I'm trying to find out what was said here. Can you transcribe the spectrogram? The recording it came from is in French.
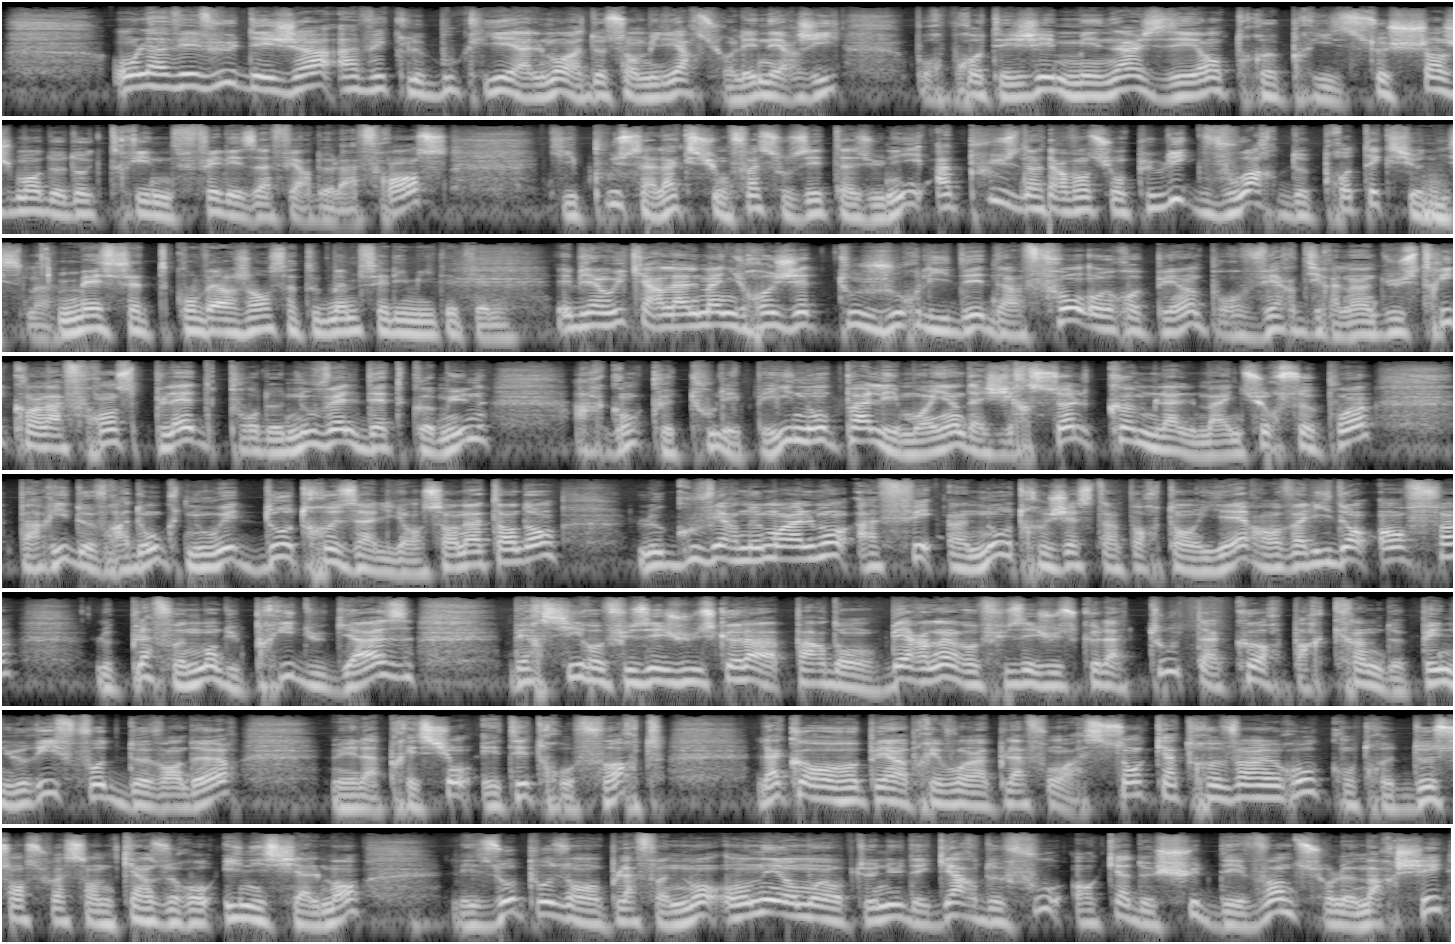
On l'avait vu déjà avec le bouclier allemand à 200 milliards sur l'énergie pour protéger ménages et entreprises. Ce changement de doctrine fait les affaires de la France, qui pousse à l'action face aux États-Unis à plus d'intervention publique, voire de protectionnisme. Mais cette convergence a tout de même ses limites, Étienne. Eh bien oui, car l'Allemagne rejette toujours l'idée d'un fonds européen pour verdir l'industrie quand la France plaide pour de nouvelles dettes communes, arguant que tous les pays n'ont pas les moyens d'agir seuls comme l'Allemagne. Sur ce point, Paris devra donc nouer d'autres alliances. En attendant, le gouvernement allemand a fait un autre geste important hier en validant enfin le plafonnement du prix du gaz. Bercy refusait jusque-là, pardon, Berlin refusait jusque-là tout accord par crainte de pénurie, faute de vendeurs, mais la pression était trop forte. L'accord européen prévoit un plafond à 180 euros contre 275 euros initialement. Les opposants au plafonnement ont néanmoins obtenu des garde-fous en cas de chute des ventes sur le marché.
